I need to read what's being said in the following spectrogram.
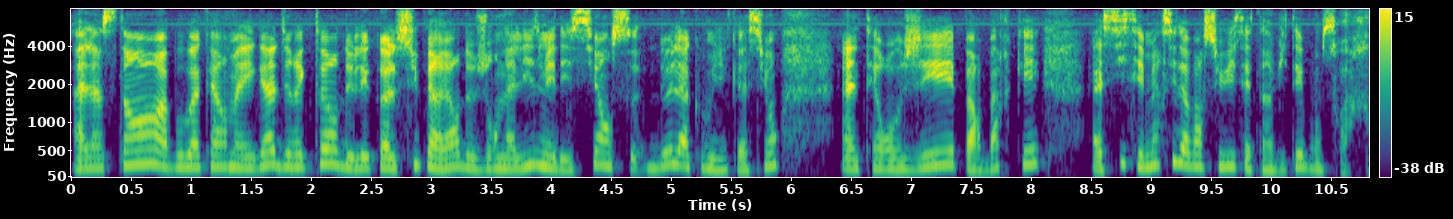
À l'instant, Aboubacar Maïga, directeur de l'École supérieure de journalisme et des sciences de la communication, interrogé par Barquet. Si c'est merci d'avoir suivi cet invité. Bonsoir.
